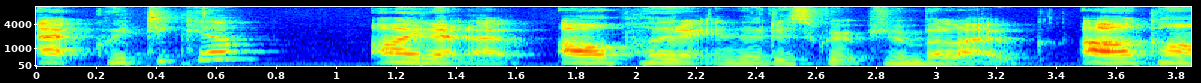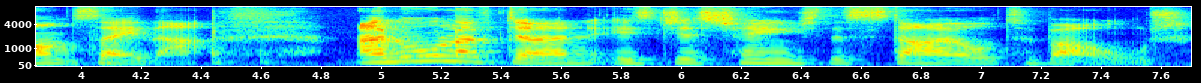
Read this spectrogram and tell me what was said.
Acritica? I don't know. I'll put it in the description below. I can't say that. And all I've done is just change the style to bold.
